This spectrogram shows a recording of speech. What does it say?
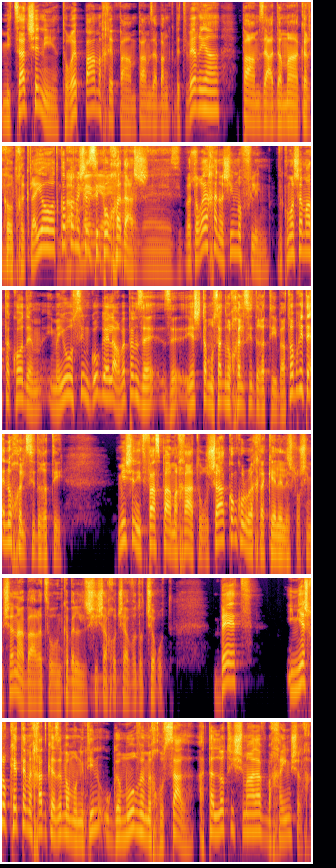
מצד שני, אתה רואה פעם אחרי פעם, פעם זה הבנק בטבריה, פעם זה האדמה, קרקעות כן. חקלאיות, כל פעם יש סיפור היה חדש. איזה סיפור ואתה רואה איך אנשים נופלים, וכמו שאמרת קודם, אם היו עושים גוגל, הרבה פעמים זה, זה, יש את המושג נוכל סדרתי. בארצות הברית אין נוכל סדרתי. מי שנתפס פעם אחת, הורשע, קודם כל הולך לכלא ל-30 שנה, בארץ הוא מקבל שישה חודשי עבודות שירות. ב', אם יש לו כתם אחד כזה במוניטין, הוא גמור ומחוסל. אתה לא תשמע עליו בחיים שלך.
